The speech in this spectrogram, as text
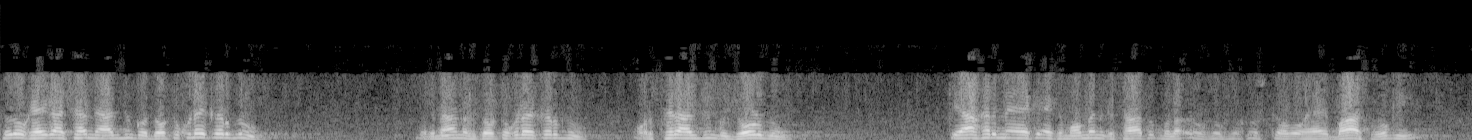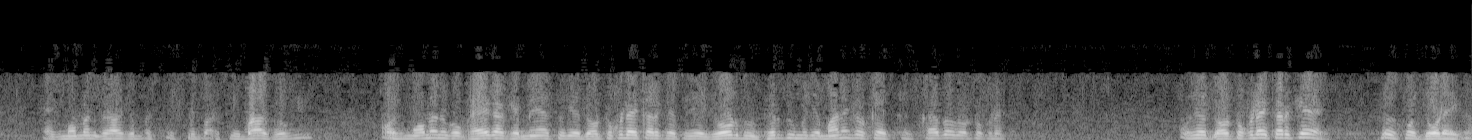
پھر وہ کہے گا اچھا میں آدمی کو دو ٹکڑے کر دوں۔ درمیان میں دو ٹکڑے کر دوں۔ اور پھر آدمی کو جوڑ دوں کہ آخر میں ایک ایک مومن کے ساتھ اس کا وہ ہے باس ہوگی۔ ایک مومن کے ساتھ اس کی بات ہوگی۔ اور اس مومن کو کہے گا کہ میں تجھے دو ٹکڑے کر کے تجھے جوڑ دوں، پھر تو مجھے مانے گا کہہ دو دو ٹکڑے۔ اسے دو ٹکڑے کر کے پھر اس کو جوڑے گا۔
